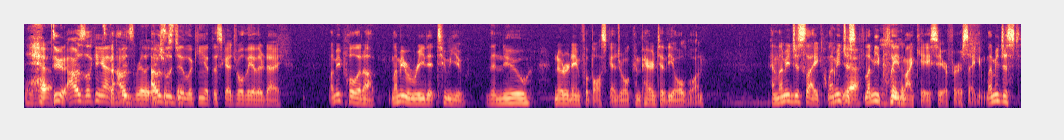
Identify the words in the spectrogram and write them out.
Yeah. Dude, I was looking It's at I was really I was legit looking at the schedule the other day. Let me pull it up. Let me read it to you. The new Notre Dame football schedule compared to the old one. And let me just like let me just Yeah. let me plead my case here for a second. Let me just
